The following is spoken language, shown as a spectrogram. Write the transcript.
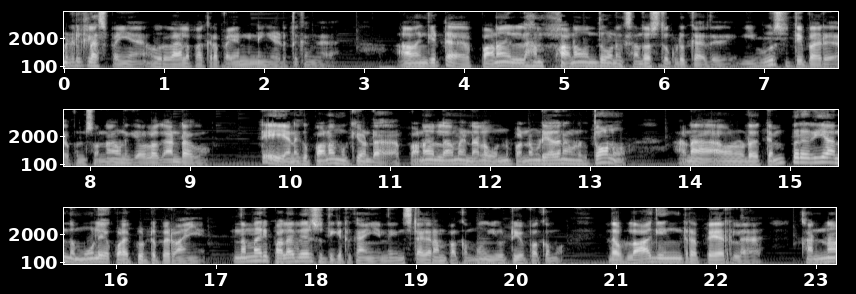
மிடில் கிளாஸ் பையன் ஒரு வேலை பார்க்குற பையன் நீங்கள் எடுத்துக்கோங்க. அவன்கிட்ட பணம் இல்லாமல் பணம் வந்து உனக்கு சந்தோஷத்தை கொடுக்காது. நீ ஊர் சுற்றி பாரு அப்படின்னு சொன்னால் அவனுக்கு எவ்வளோ காண்டாகும் டேய் எனக்கு பணம் முக்கியம்டா. பணம் இல்லாமல் என்னால் ஒன்றும் பண்ண முடியாதுன்னு அவனுக்கு தோணும். ஆனால் அவனோட டெம்பரரியாக அந்த மூளையை குழப்பி விட்டு போயிடுவாங்க. இந்த மாதிரி பல பேர் சுற்றிக்கிட்டு இருக்காங்க. இந்த இன்ஸ்டாகிராம் பக்கமும் யூடியூப் பக்கமும். இந்த விலாகிங்கிற பேரில் கண்ணா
